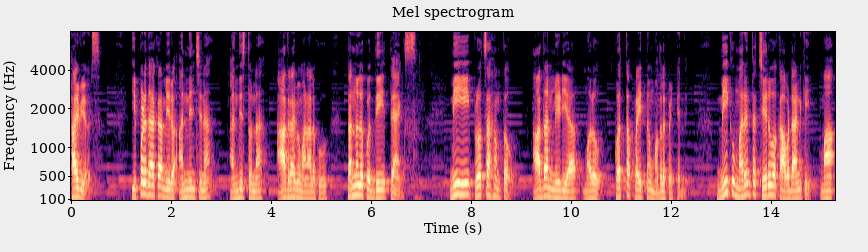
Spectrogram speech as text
హాయ్ వ్యూయర్స్ ఇప్పటిదాకా మీరు అందించిన అందిస్తున్న ఆదరాభిమానాలకు టన్నుల కొద్దీ థ్యాంక్స్ మీ ఈ ప్రోత్సాహంతో ఆదాన్ మీడియా మరో కొత్త ప్రయత్నం మొదలుపెట్టింది. మీకు మరింత చేరువ కావడానికి మా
